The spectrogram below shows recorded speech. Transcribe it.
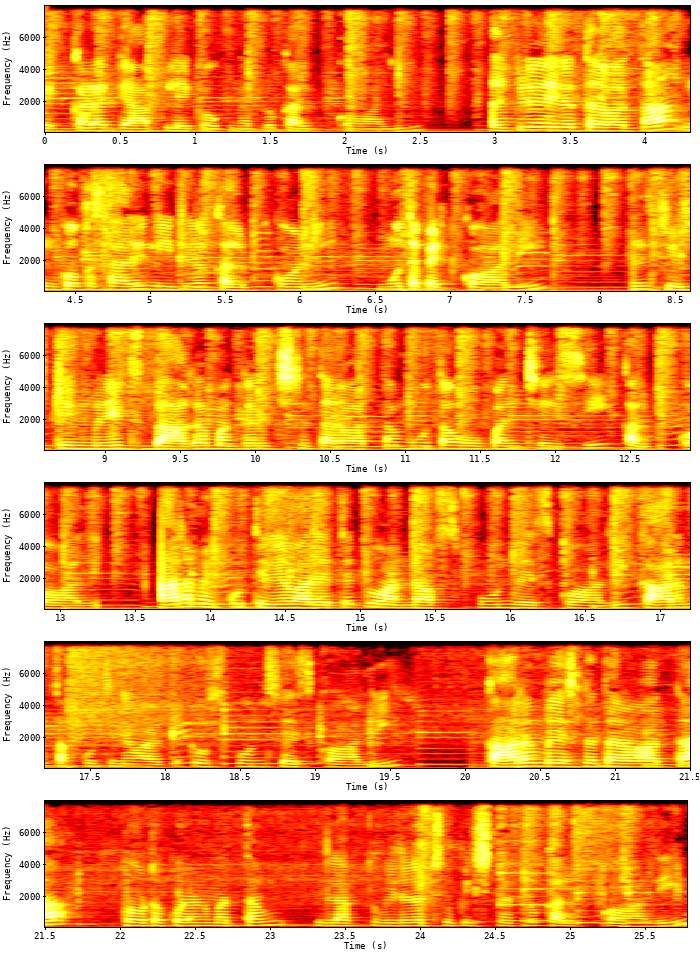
ఎక్కడ గ్యాప్ లేకోకున్నట్లు కలుపుకోవాలి. కలిపిన అయిన తర్వాత ఇంకొకసారి నీట్గా కలుపుకొని మూత పెట్టుకోవాలి. ఫిఫ్టీన్ మినిట్స్ బాగా మగ్గనిచ్చిన తర్వాత మూత ఓపెన్ చేసి కలుపుకోవాలి. కారం ఎక్కువ తినేవారైతే టూ అండ్ హాఫ్ స్పూన్ వేసుకోవాలి. కారం తక్కువ తినేవారైతే టూ స్పూన్స్ వేసుకోవాలి. కారం వేసిన తర్వాత తోటకూరను మొత్తం ఇలా వీడియోలో చూపించినట్లు కలుపుకోవాలి.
